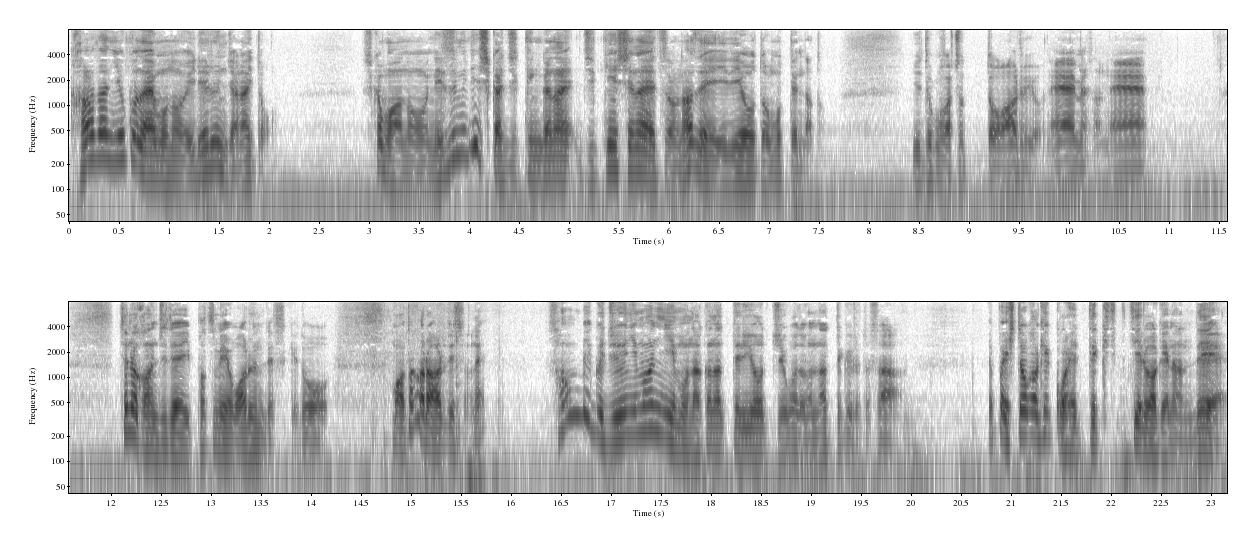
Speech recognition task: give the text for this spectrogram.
体に良くないものを入れるんじゃないと。しかもあの、ネズミでしか実験がない、実験してないやつをなぜ入れようと思ってんだというとこがちょっとあるよね、皆さんね。ってな感じで一発目終わるんですけど、まあだからあれですよね。312万人も亡くなってるよっていうことがなってくるとさ、やっぱり人が結構減ってきてるわけなんで、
